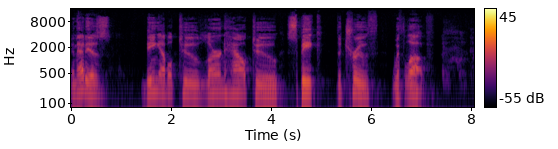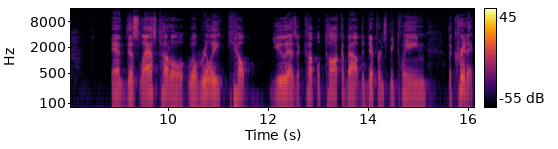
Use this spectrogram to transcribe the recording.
And that is being able to learn how to speak the truth with love. And this last huddle will really help you as a couple talk about the difference between the critic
